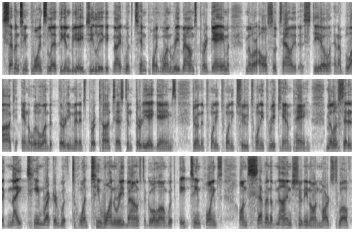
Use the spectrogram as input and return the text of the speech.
17 points, led the NBA G League Ignite with 10.1 rebounds per game. Miller also tallied a steal and a block in a little under 30 minutes per contest in 38 games during the 2022-23 campaign. Miller set an Ignite team record with 21 rebounds to go along with 18 points on 7 of 9 shooting on March 12th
